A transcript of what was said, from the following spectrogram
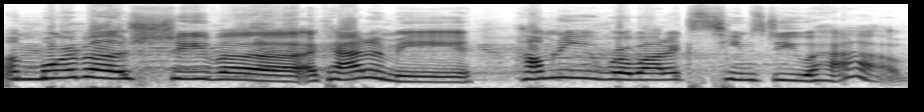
Um, more about Shiva Academy. How many robotics teams do you have?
